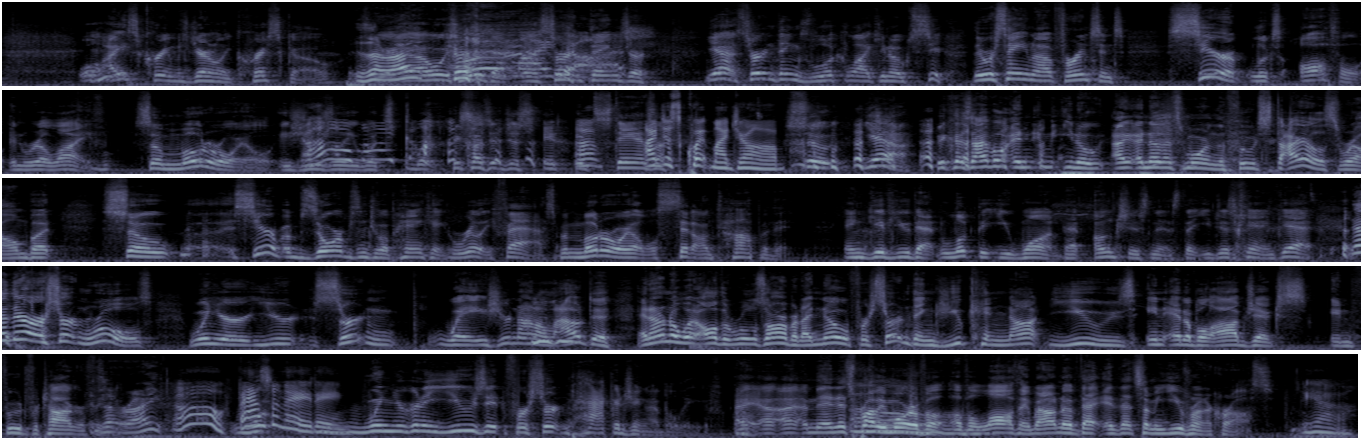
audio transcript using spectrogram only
Well, ice cream is generally Crisco. Is that Yeah, right? I always heard that. Oh my Yeah, certain things are, yeah, certain things look like you know. They were saying, uh, for instance, syrup looks awful in real life. So motor oil is usually Oh what's what, because it just it, it Uh, stands. I on- just quit my job. so yeah, because I've and and, you know I, I know that's more in the food stylist realm, but so uh, syrup absorbs into a pancake really fast, but motor oil will sit on top of it and give you that look that you want, that unctuousness that you just can't get. Now there are certain rules when you're you're certain ways you're not mm-hmm. allowed to and I don't know what all the rules are, but I know for certain things you cannot use inedible objects in food photography is that right? Oh, fascinating. when you're going to use it for certain packaging, I believe. I, I, I mean, it's probably more of a, of a law thing, but I don't know if that if that's something you've run across. Yeah.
